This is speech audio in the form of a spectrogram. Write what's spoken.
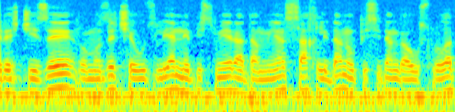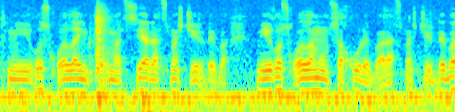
RSG-ზე, რომელზეც შეუძლია ნებისმიერ ადამიანს სახლიდან, ოფისიდან გაუსვლელად მიიღოს ყველა ინფორმაცია, რაც მას ჭირდება, მიიღოს ყველა მომსახურება, რაც მას ჭირდება,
